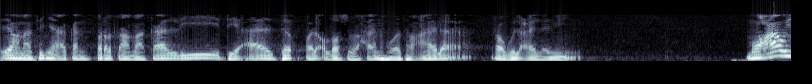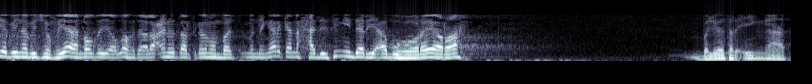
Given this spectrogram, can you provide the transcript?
yang nantinya akan pertama kali diazab oleh Allah Subhanahu wa taala Rabbul Alamin. Muawiyah bin Abi Sufyan radhiyallahu taala anhu tatkala mendengarkan hadis ini dari Abu Hurairah beliau teringat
